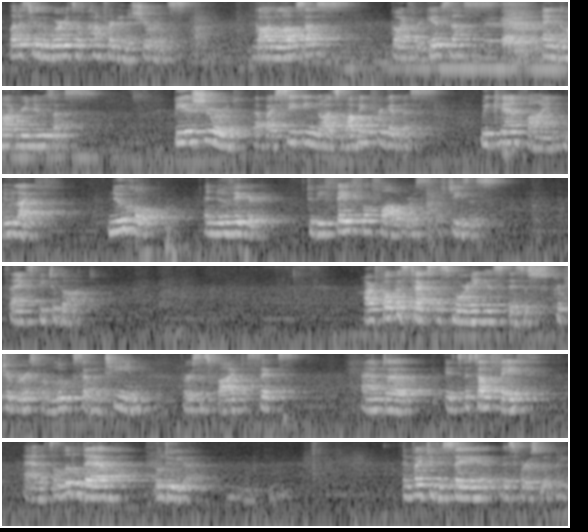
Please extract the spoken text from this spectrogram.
Let us hear the words of comfort and assurance. God loves us, God forgives us, and God renews us. Be assured that by seeking God's loving forgiveness, we can find new life, new hope, and new vigor to be faithful followers of Jesus. Thanks be to God. Our focus text this morning is, is a scripture verse from Luke 17, verses 5 to 6. And uh, it's, it's on faith, and it's a little dab will do you. I invite you to say this verse with me.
